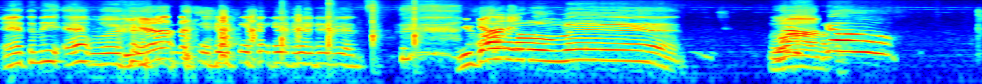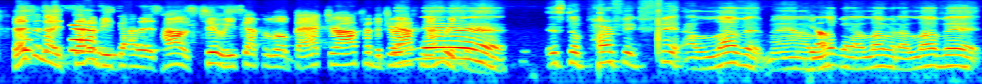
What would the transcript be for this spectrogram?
Anthony Edwards. Yeah. You got it. Oh man. Wow. Let's go. That's a nice setup he's got at his house too. He's got the little backdrop for the draft and everything. Yeah. It's the perfect fit. I love it, man. I Yep. love it. I love it. I love it.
